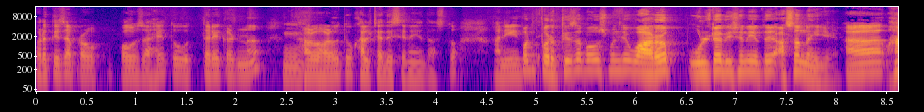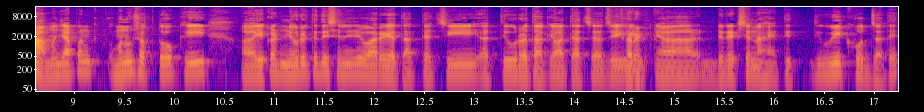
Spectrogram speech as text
परतीचा प्र पाऊस आहे तो उत्तरेकडनं हळूहळू तो खालच्या दिशेने येत असतो. आणि पण परतीचा पाऊस म्हणजे वारं उलट्या दिशेने येते असं नाहीये. अ, हां म्हणजे आपण म्हणू शकतो की इकड निवृत्ती दिशेने जे वारे येतात त्याची तीव्रता किंवा त्याचं जे डिरेक्शन आहे ती वीक होत जाते.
